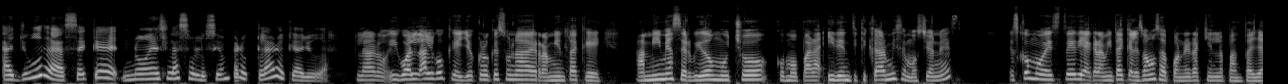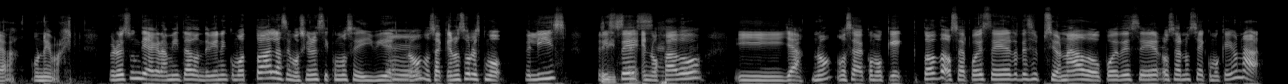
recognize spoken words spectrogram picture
ayuda. Sé que no es la solución, pero claro que ayuda. Claro, igual algo que yo creo que es una herramienta que a mí me ha servido mucho como para identificar mis emociones es como este diagramita que les vamos a poner aquí en la pantalla una imagen. Pero es un diagramita donde vienen como todas las emociones y cómo se dividen, ¿no? Mm. O sea, que no solo es como feliz, triste, enojado y ya, ¿no? O sea, como que todo, o sea, puede ser decepcionado, puede ser, o sea, no sé, como que hay una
